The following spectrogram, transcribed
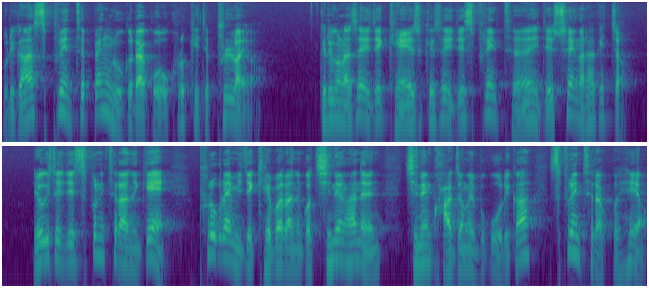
우리가 스프린트 백로그라고 그렇게 이제 불러요. 그리고 나서 이제 계속해서 이제 스프린트 이제 수행을 하겠죠. 여기서 이제 스프린트라는 게 프로그램 이제 개발하는 거 진행하는 진행 과정을 보고 우리가 스프린트라고 해요.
